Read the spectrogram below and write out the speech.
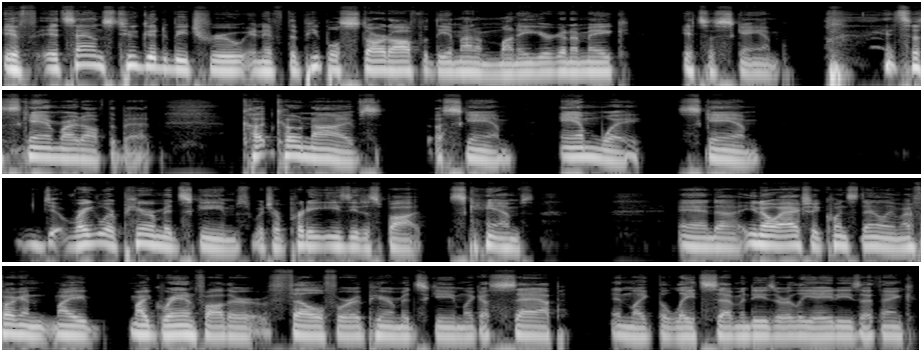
If it sounds too good to be true, and if the people start off with the amount of money you're going to make, it's a scam. it's a scam right off the bat. Cutco knives, a scam. Amway, scam. regular pyramid schemes, which are pretty easy to spot, scams. And uh, you know, actually, coincidentally, my fucking my my grandfather fell for a pyramid scheme, like a sap in like the late 70s, early 80s, I think.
